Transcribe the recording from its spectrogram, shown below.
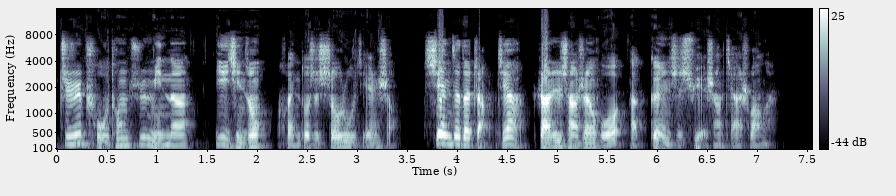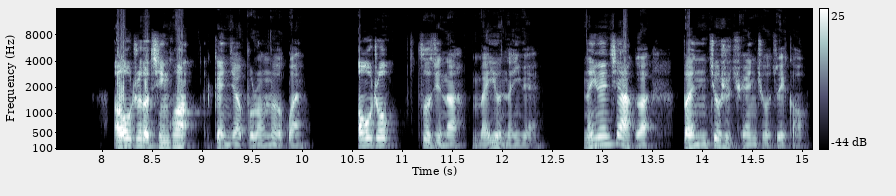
至于普通居民呢，疫情中很多是收入减少，现在的涨价让日常生活那更是雪上加霜啊。欧洲的情况更加不容乐观，欧洲自己呢没有能源，能源价格本就是全球最高，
